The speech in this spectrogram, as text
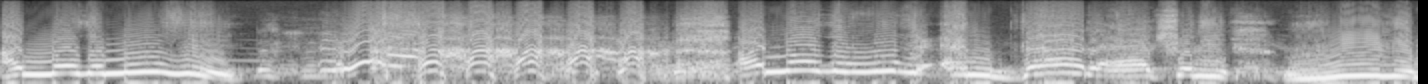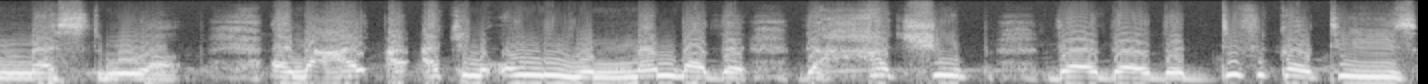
I know the movie. I know the movie, and that actually really messed me up. And I, I, I can only remember the, the hardship, the, the, the difficulties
